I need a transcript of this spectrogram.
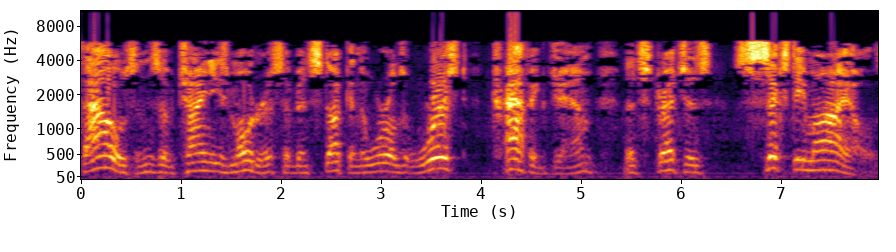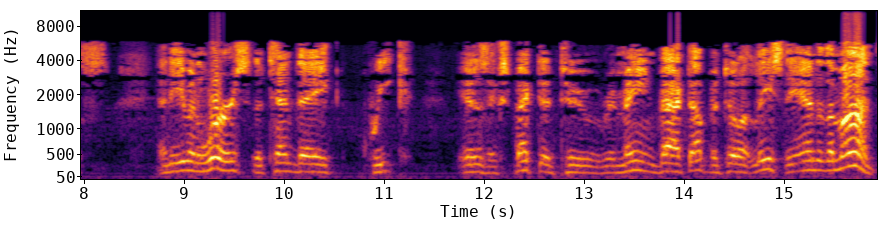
thousands of Chinese motorists have been stuck in the world's worst traffic jam that stretches 60 miles. And even worse, the 10-day week is expected to remain backed up until at least the end of the month.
